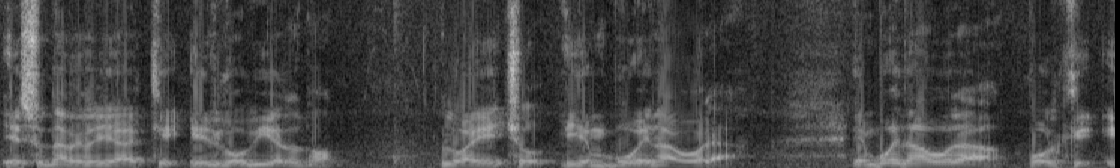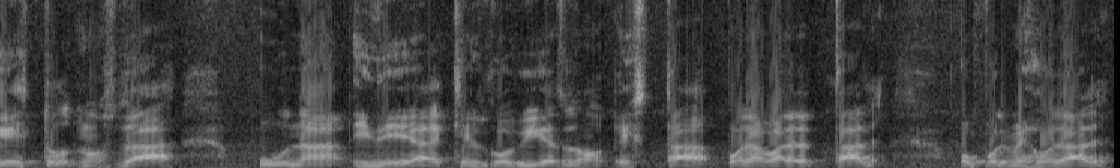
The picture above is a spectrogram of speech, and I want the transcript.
es una realidad que el gobierno lo ha hecho y en buena hora. En buena hora porque esto nos da una idea que el gobierno está por abaratar o por mejorar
